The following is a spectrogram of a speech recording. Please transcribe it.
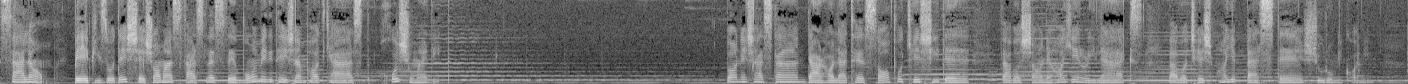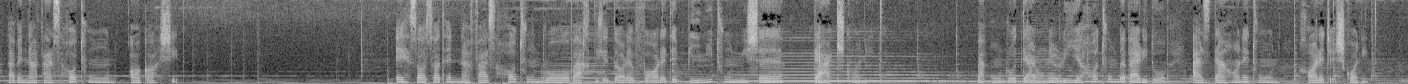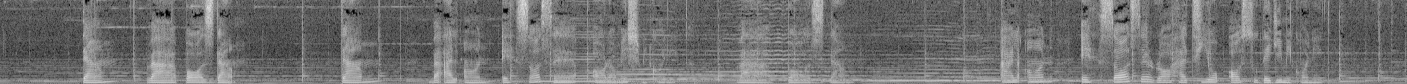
سلام. به اپیزود ششم از فصل سوم مدیتیشن پادکست خوش اومدید. با نشستن در حالت صاف و کشیده و با شانه های ریلکس و با چشم های بسته شروع می کنیم و به نفس هاتون آگاه شید. احساسات نفس هاتون رو وقتی که داره وارد بینیتون میشه درک کنید و اون رو درون ریه هاتون ببرید و از دهانتون خارجش کنید. دم و بازدم. دم و الان احساس آرامش می کنید و بازدم. الان احساس راحتی و آسودگی می کنید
